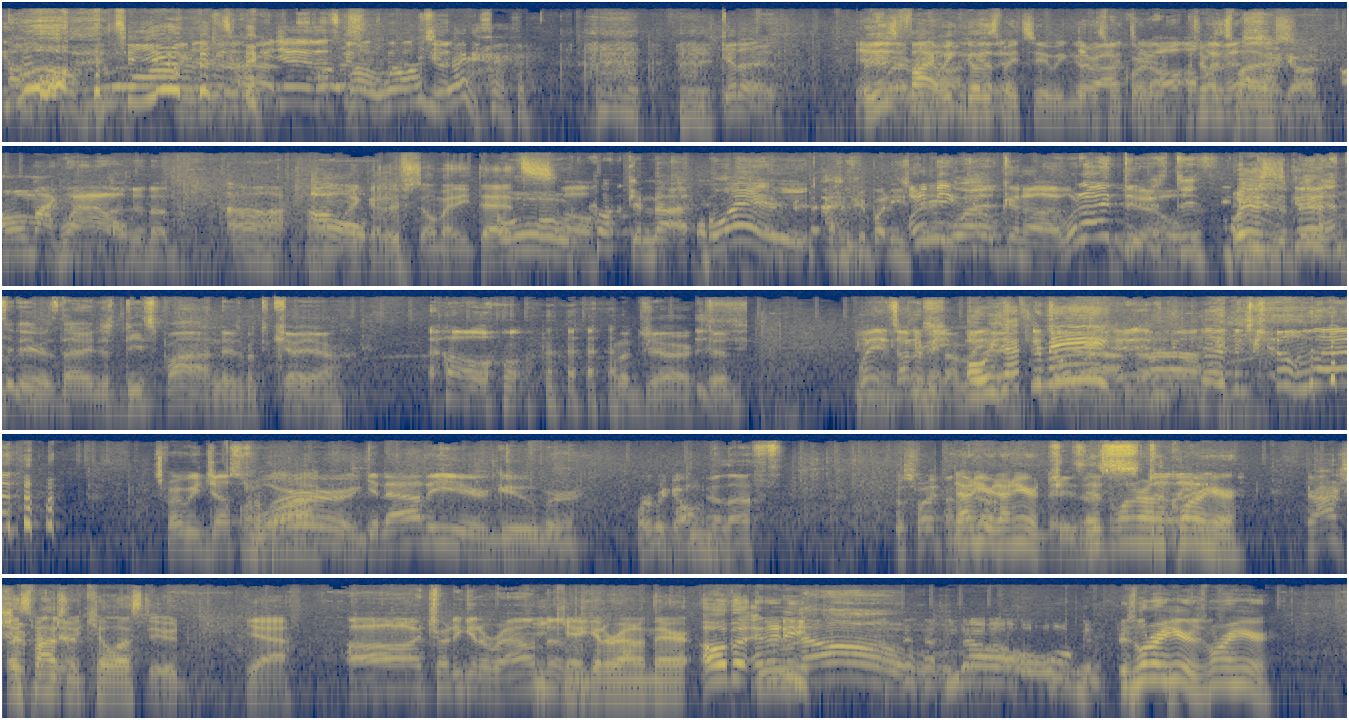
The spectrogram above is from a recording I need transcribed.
yeah, uh, to you. yeah, yeah, that's good. Whoa, where are you there? Get it. This is fine. We can go this way too. We can go this way too. Watch I'll out for the play Oh my god. Oh my god. Wow. They're dead. Ah, Oh my god, there's so many deaths. Oh. fucking not. Wait! Everybody's What do you mean coconut? What did I do? De- Wait, this is the big entity was there. He just despawned. He was about to kill you. Oh. What a joke, dude. Wait, it's under me. Oh, he's after me. over. It- It's killed that. It's killed that. Where we just What a block. were. Get out of here, goober. Where are we Go going? left. This way? Down here, down here. Jesus. There's one around the corner here. They're not That shipping, spider's gonna kill us, dude. Yeah. Oh, I tried to get around You him. can't get around in there. Oh, the entity. No! No! There's one right here. There's one right here.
